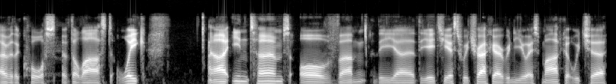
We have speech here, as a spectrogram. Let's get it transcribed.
over the course of the last week. Uh, in terms of um, the uh, the ETFs we track over in the US market, which uh,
